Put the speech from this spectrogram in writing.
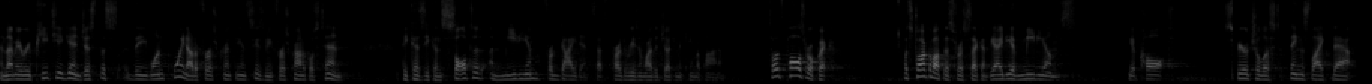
And let me repeat to you again just this, the one point out of 1 Corinthians, excuse me, 1 Chronicles 10. Because he consulted a medium for guidance. That's part of the reason why the judgment came upon him. So let's pause real quick. Let's talk about this for a second the idea of mediums, the occult, spiritualist, things like that.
